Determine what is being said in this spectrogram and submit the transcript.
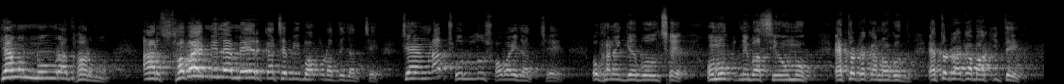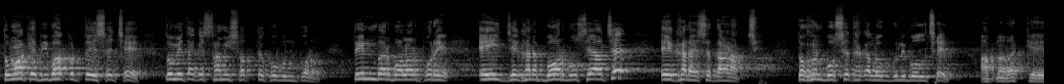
কেমন নোংরা ধর্ম। আর সবাই মিলে মেয়ের কাছে বিবাহ পড়াতে যাচ্ছে। চ্যাংড়া, ছুল্লু সবাই যাচ্ছে। ওখানে গিয়ে বলছে, অমুক নিবাসী, অমুক, এত টাকা নগদ, এত টাকা বাকিতে, তোমাকে বিবাহ করতে এসেছে, তুমি তাকে স্বামী সত্ত্বে কবুল করো। তিনবার বলার পরে এই যেখানে বর বসে আছে, এখানে এসে দাঁড়াচ্ছে। তখন বসে থাকা লোকগুলি বলছে, আপনারা কে?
